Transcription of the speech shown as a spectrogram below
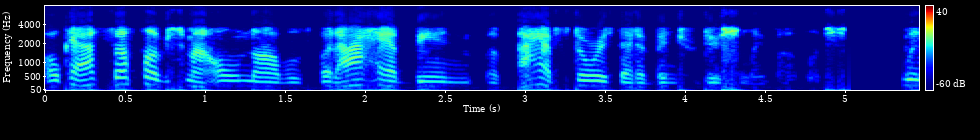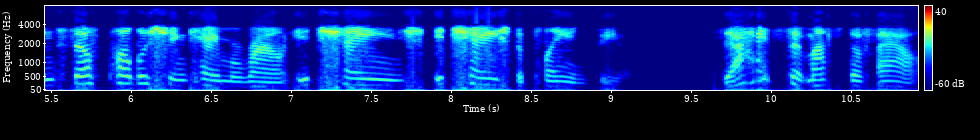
Okay, I self-published my own novels, but I have been I have stories that have been traditionally published. When self-publishing came around, it changed it changed the playing field. I had sent my stuff out.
